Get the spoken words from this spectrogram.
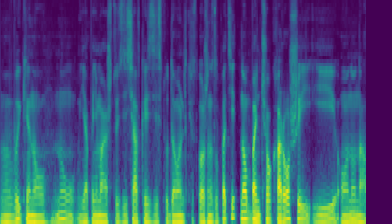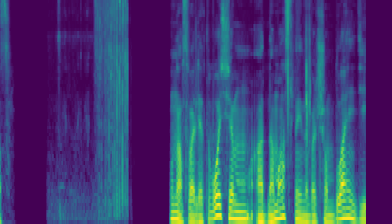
выкинул. Ну, я понимаю, что с десяткой здесь тут довольно-таки сложно заплатить, но банчок хороший, и он у нас. У нас валет 8, одномастный на большом блайнде,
